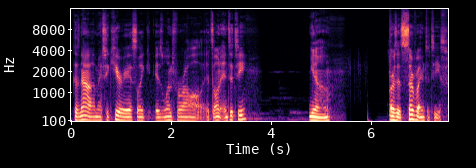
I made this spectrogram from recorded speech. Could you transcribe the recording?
Because now I'm actually curious like, is One for All its own entity? You know, or is it several entities?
